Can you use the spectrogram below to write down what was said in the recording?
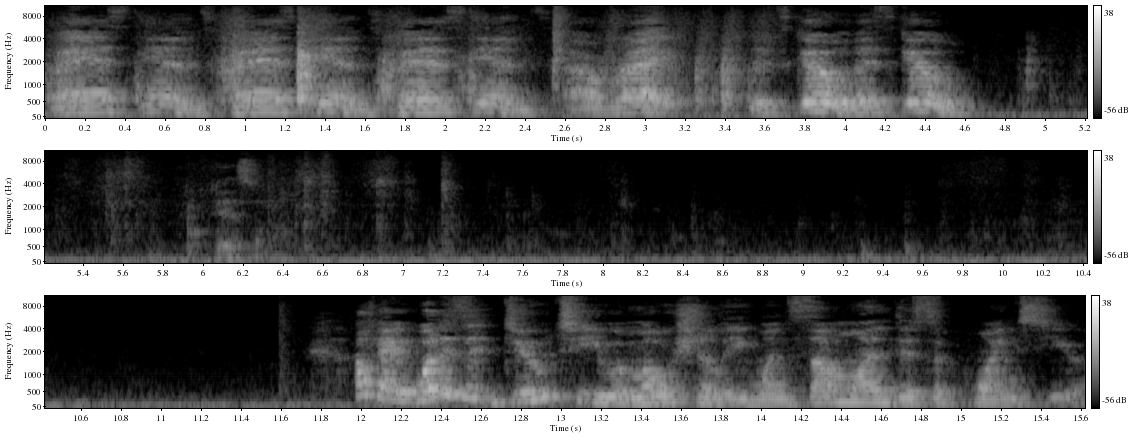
questions, fast questions. All right, let's go. Let's go. Yes. Okay, what does it do to you emotionally when someone disappoints you?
